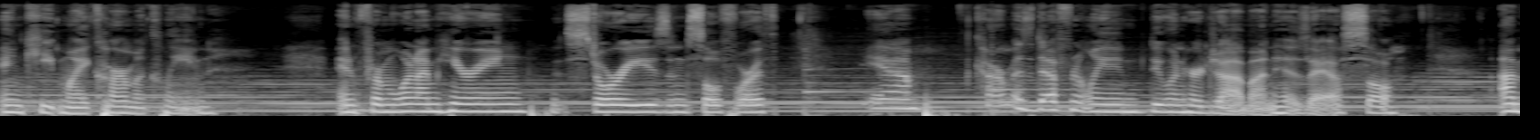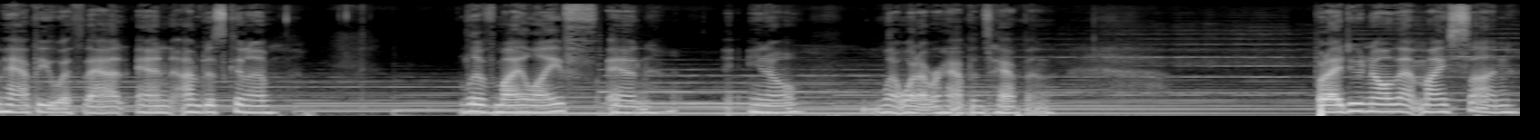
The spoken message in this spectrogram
and keep my karma clean. And from what I'm hearing, stories and so forth, yeah, Karma's definitely doing her job on his ass. So I'm happy with that. And I'm just going to live my life and, you know, let whatever happens happen. But I do know that my son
